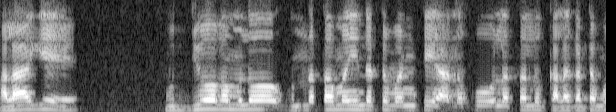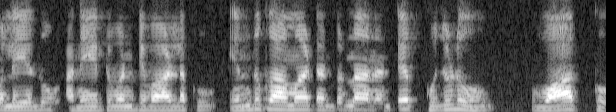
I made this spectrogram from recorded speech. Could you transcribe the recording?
అలాగే ఉద్యోగములో ఉన్నతమైనటువంటి అనుకూలతలు కలగటము లేదు అనేటువంటి వాళ్ళకు ఎందుకు ఆ మాట అంటున్నానంటే కుజుడు వాక్కు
